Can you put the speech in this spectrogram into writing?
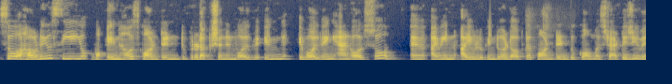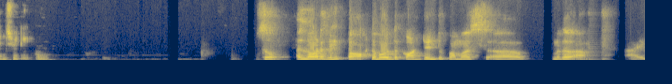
So how do you see your in-house content production involving evolving? And also, uh, I mean, are you looking to adopt a content to commerce strategy eventually? So a lot has been talked about the content to commerce. Uh, mother, um, I,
